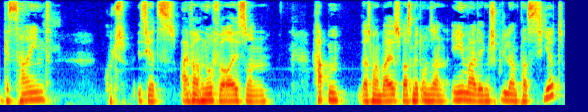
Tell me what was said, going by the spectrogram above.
gesigned. Gut, ist jetzt einfach nur für euch so ein Happen, dass man weiß, was mit unseren ehemaligen Spielern passiert.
